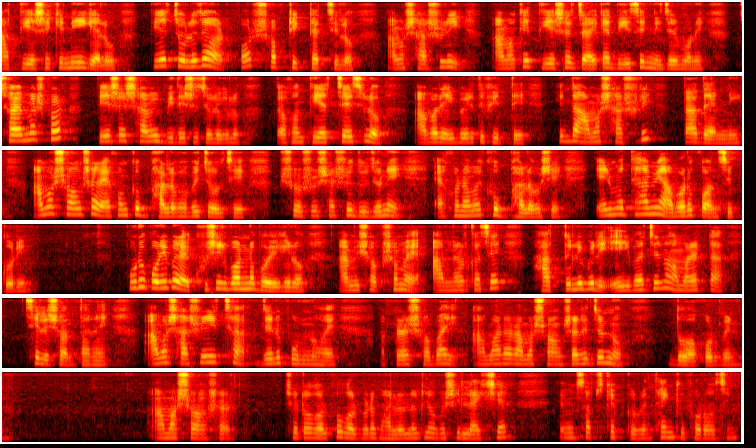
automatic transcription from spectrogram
আর তিয়াসাকে নিয়ে গেল। তিয়াস চলে যাওয়ার পর সব ঠিকঠাক ছিল। আমার শাশুড়ি আমাকে তিয়াসার জায়গা দিয়েছেন নিজের মনে। ছয় মাস পর তিয়াসার স্বামী বিদেশে চলে গেল। তখন তিয়াস চেয়েছিল আবার এই বাড়িতে ফিরতে, কিন্তু আমার শাশুড়ি তা দেননি। আমার সংসার এখন খুব ভালোভাবে চলছে। শ্বশুর শাশুড়ি দুজনে এখন আমায় খুব ভালোবাসে। এর মধ্যে আমি আবারও কনসিভ করি। পুরো পরিবারে খুশির বন্যা বয়ে গেল। আমি সবসময় আল্লাহর কাছে হাত তুলে বলি, এইবার যেন আমার একটা ছেলে সন্তান হয়। আমার শাশুড়ির ইচ্ছা যেন পূর্ণ হয়। আপনারা সবাই আমার আর আমার সংসারের জন্য দোয়া করবেন। আমার সংসার। ছোট গল্প, গল্পটা ভালো লাগলে অবশ্যই লাইক শেয়ার এবং সাবস্ক্রাইব করবেন। Thank you for watching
